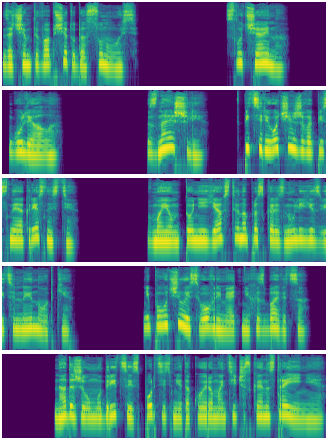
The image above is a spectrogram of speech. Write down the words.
Зачем ты вообще туда сунулась?» Случайно. Гуляла. Знаешь ли, Питере очень живописные окрестности. В моем тоне явственно проскользнули язвительные нотки. Не получилось вовремя от них избавиться. Надо же умудриться испортить мне такое романтическое настроение.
